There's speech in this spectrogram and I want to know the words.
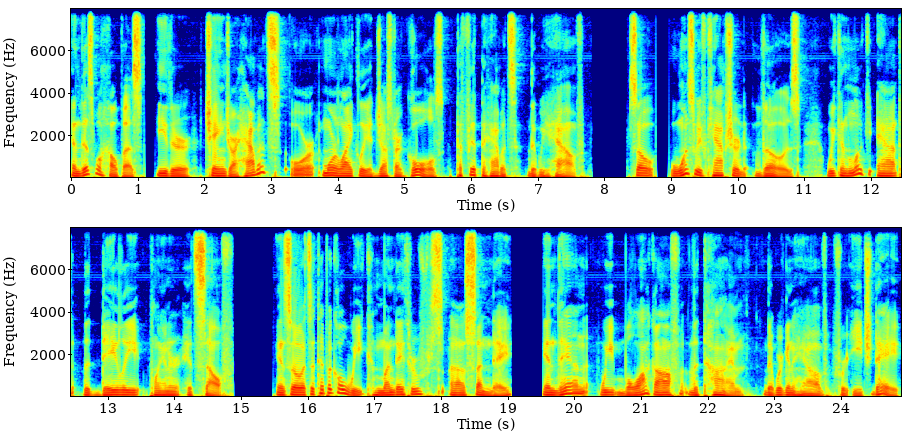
And this will help us either change our habits or more likely adjust our goals to fit the habits that we have. So once we've captured those, we can look at the daily planner itself. And so it's a typical week, Monday through uh, Sunday. And then we block off the time that we're going to have for each day.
